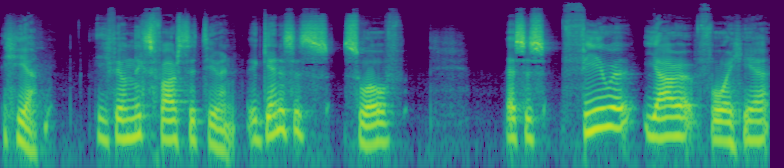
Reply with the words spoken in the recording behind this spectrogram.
hier, ich will nichts falsch zitieren. Genesis 12, das ist viele Jahre vorher.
